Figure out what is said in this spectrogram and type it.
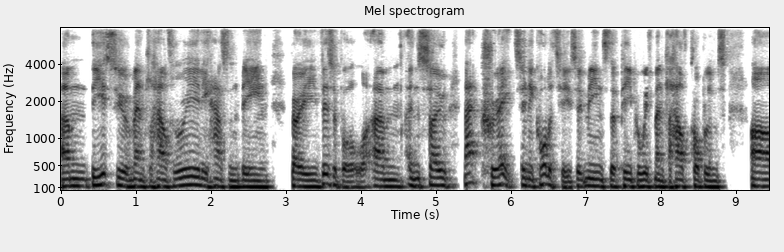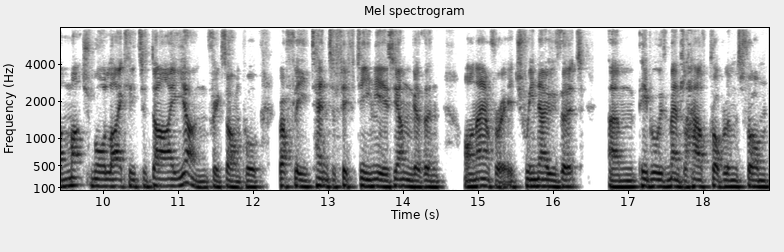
um, the issue of mental health really hasn't been very visible, um, and so that creates inequalities. It means that people with mental health problems are much more likely to die young, for example, roughly 10 to 15 years younger than on average. We know that um, people with mental health problems from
